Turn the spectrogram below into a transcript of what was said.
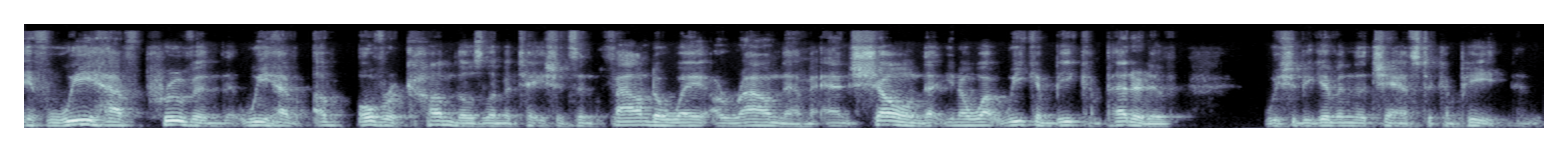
if we have proven that we have overcome those limitations and found a way around them and shown that, you know what, we can be competitive, we should be given the chance to compete. And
